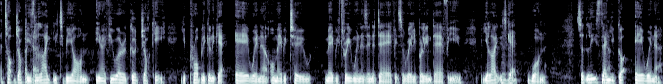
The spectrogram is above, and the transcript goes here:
a top jockey is likely to be on. You know, if you were a good jockey, you're probably going to get a winner or maybe two, maybe three winners in a day if it's a really brilliant day for you. But you're likely to get mm-hmm. one. So at least then you've got a winner.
